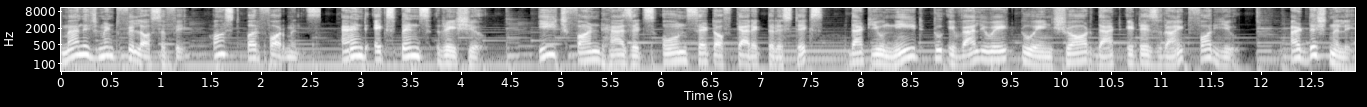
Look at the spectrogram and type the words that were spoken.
management philosophy, cost performance, and expense ratio. Each fund has its own set of characteristics that you need to evaluate to ensure that it is right for you. Additionally,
